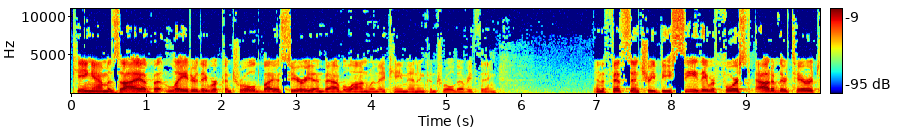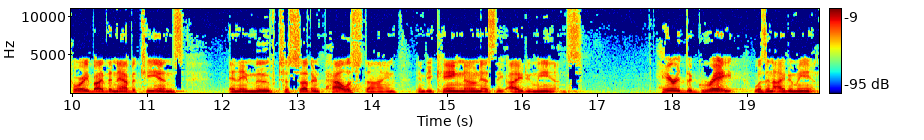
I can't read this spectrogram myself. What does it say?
King Amaziah, but later they were controlled by Assyria and Babylon when they came in and controlled everything. In the 5th century BC, they were forced out of their territory by the Nabateans and they moved to southern Palestine and became known as the Idumeans. Herod the Great was an Idumean.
